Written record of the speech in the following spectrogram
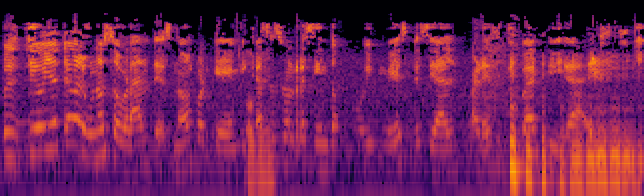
pues digo, yo tengo algunos sobrantes, ¿no? Porque mi casa es un recinto muy, muy especial para ese tipo de actividades.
